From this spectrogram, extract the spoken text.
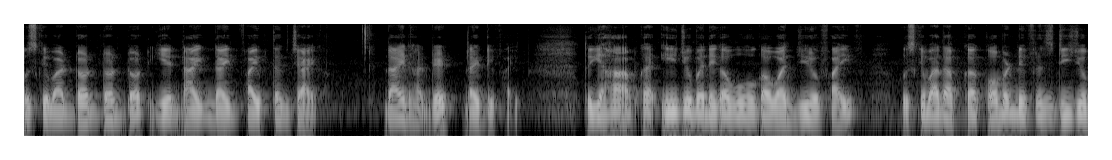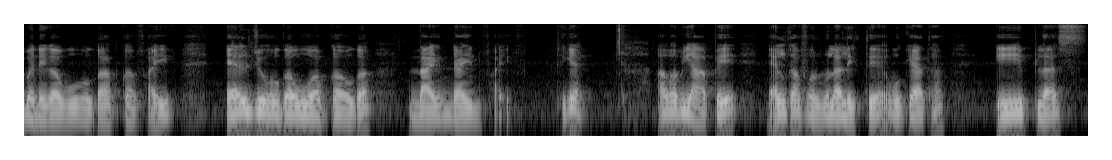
उसके बाद डॉट डॉट डॉट ये नाइन नाइन फाइव तक जाएगा। नाइन हंड्रेड नाइन्टी फाइव तो यहाँ आपका ए जो बनेगा वो होगा वन ज़ीरो फाइव उसके बाद आपका कॉमन डिफरेंस डी जो बनेगा वो होगा आपका फाइव एल जो होगा वो आपका होगा नाइन नाइन फाइव ठीक है? अब हम यहाँ पे एल का फॉर्मूला लिखते हैं, वो क्या था? A plus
